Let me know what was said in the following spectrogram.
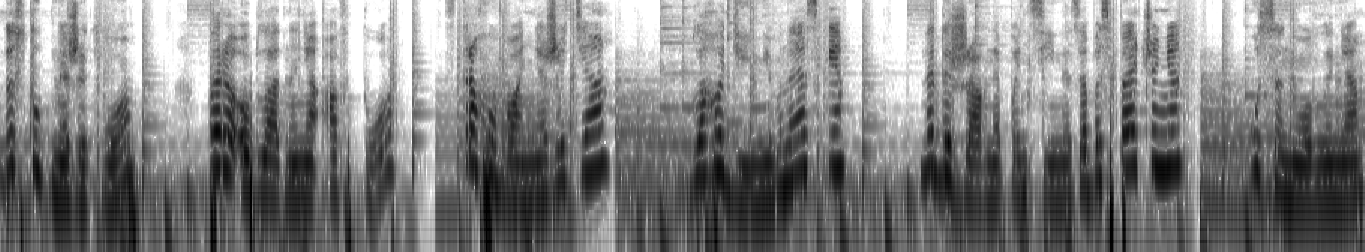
доступне житло, переобладнання авто, страхування життя, благодійні внески, недержавне пенсійне забезпечення, усиновлення.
